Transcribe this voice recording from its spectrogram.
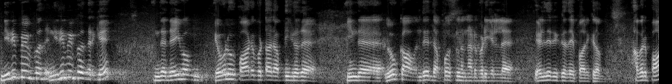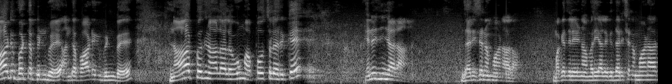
நிரூபிப்பது நிரூபிப்பதற்கு இந்த தெய்வம் எவ்வளவு பாடுபட்டார் அப்படிங்கிறத இந்த லூக்கா வந்து இந்த அப்போஸ்தல நடவடிக்கைகளில் எழுதியிருக்கிறதை பார்க்கிறோம். அவர் பாடுபட்ட பின்பு அந்த பாடுக்கு பின்பு நாற்பது நாளளவும் சிலருக்கு என்ன செஞ்சாராம்? தரிசனமானாராம். மகதிலேனா மரியாளுக்கு தரிசனமானார்.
